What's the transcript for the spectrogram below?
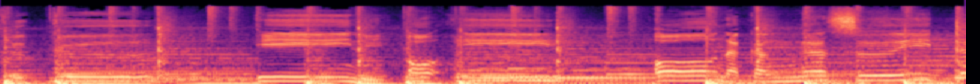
ふくいい匂いお腹がすいた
